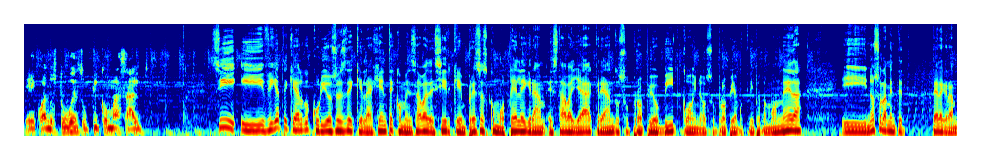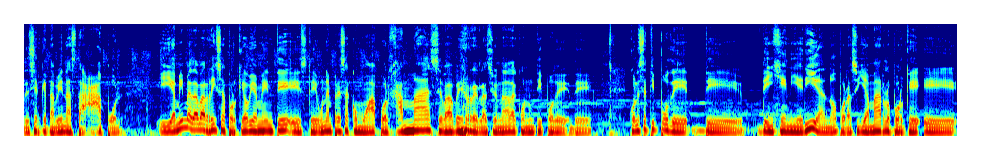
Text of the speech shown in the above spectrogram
eh, cuando estuvo en su pico más alto. Sí, y fíjate que algo curioso es de que la gente comenzaba a decir que empresas como Telegram estaba ya creando su propio Bitcoin o su propia criptomoneda. Y no solamente Telegram, decían que también hasta Apple. Y a mí me daba risa porque obviamente este, una empresa como Apple jamás se va a ver relacionada con un tipo de... con ese tipo de, de, ingeniería, ¿no? Por así llamarlo, porque eh,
